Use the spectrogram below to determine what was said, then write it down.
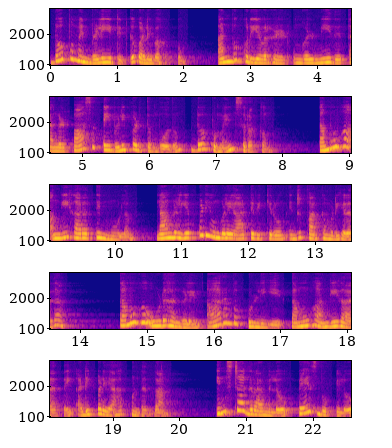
டோப்பமைன் வெளியீட்டிற்கு வழிவகுக்கும். அன்புக்குரியவர்கள் உங்கள் மீது தங்கள் பாசத்தை வெளிப்படுத்தும் போதும் டோப்பமைன் சுரக்கும். சமூக அங்கீகாரத்தின் மூலம் நாங்கள் எப்படி உங்களை ஆட்டுவிக்கிறோம் என்று பார்க்க முடிகிறதா? சமூக ஊடகங்களின் ஆரம்ப புள்ளியே சமூக அங்கீகாரத்தை அடிப்படையாக கொண்டதுதான். இன்ஸ்டாகிராமிலோ ஃபேஸ்புக்கிலோ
